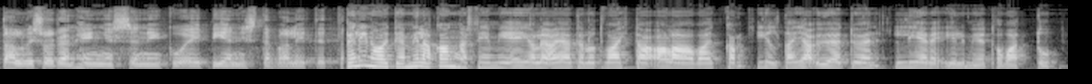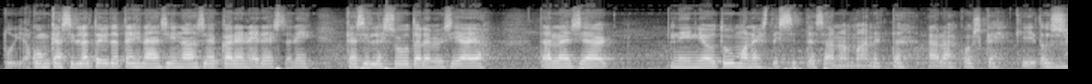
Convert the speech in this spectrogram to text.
talvisodan hengessä niin kuin ei pienistä valiteta. Pelinhoitaja Mila Kangasniemi ei ole ajatellut vaihtaa alaa, vaikka ilta- ja yötyön lieveilmiöt ovat tuttuja. Kun käsillä töitä tehdään siinä asiakkaiden edessä, niin käsille suutelemisia ja tällaisia niin joutuu monesti sitten sanomaan, että älä koske, kiitos.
